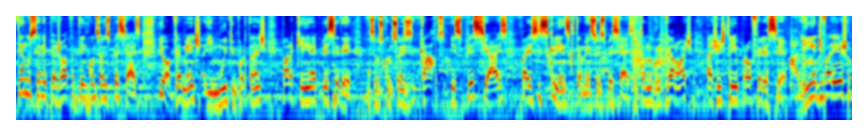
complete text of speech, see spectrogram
Tendo CNPJ tem condições especiais. E obviamente, e muito importante, para quem é PCD. Nós temos condições de carros especiais para esses clientes que também são especiais. Então no Grupo Vianote a gente tem para oferecer a linha de varejo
